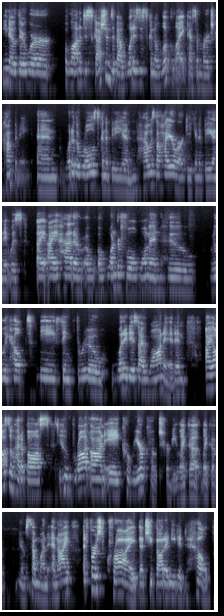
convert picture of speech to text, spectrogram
you know there were a lot of discussions about what is this going to look like as a merged company, and what are the roles going to be, and how is the hierarchy going to be. And it was I, I had a, a, a wonderful woman who really helped me think through what it is I wanted. And I also had a boss who brought on a career coach for me, like a like a you know someone. And I at first cried that she thought I needed help,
